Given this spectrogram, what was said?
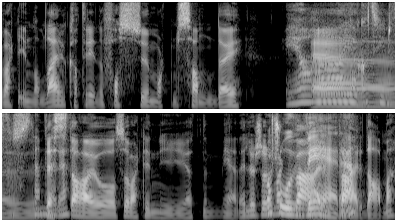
vært innom der. Katrine Fossum, Morten Sandøy. ja, eh, ja, Katrine Foss, stemmer det. Desta har jo også vært i nyhetene med Eller så har hun vært vær, værdame.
